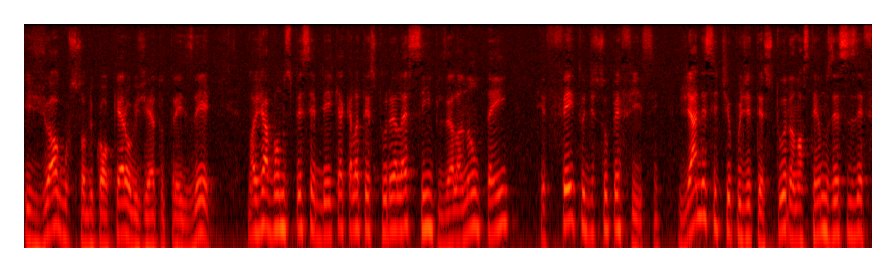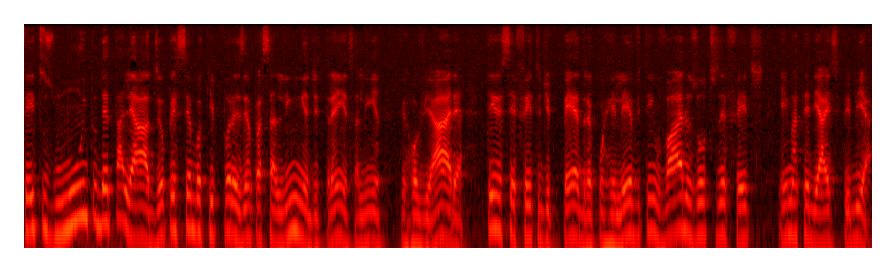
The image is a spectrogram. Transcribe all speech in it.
e jogo sobre qualquer objeto 3D, nós já vamos perceber que aquela textura ela é simples, ela não tem efeito de superfície. Já nesse tipo de textura nós temos esses efeitos muito detalhados. Eu percebo aqui, por exemplo, essa linha de trem, essa linha ferroviária, tem esse efeito de pedra com relevo e tem vários outros efeitos em materiais PBR.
